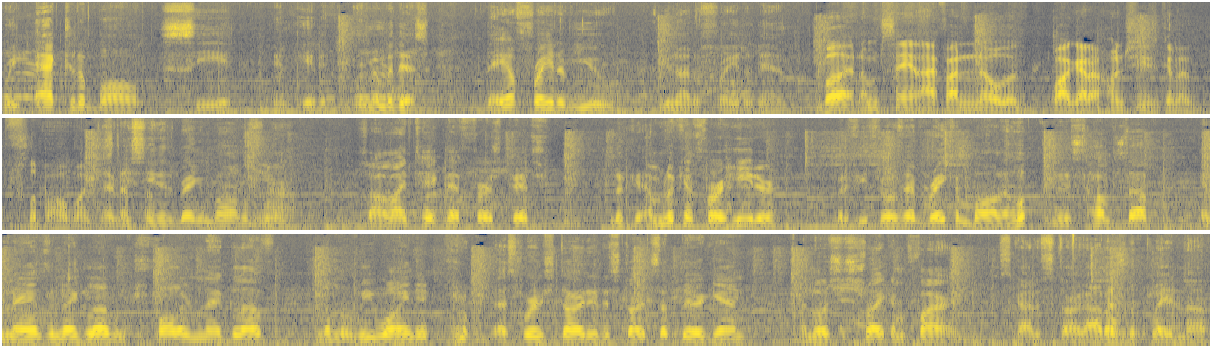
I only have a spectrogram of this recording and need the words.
React to the ball, see it, and hit it. Remember this, they're afraid of you, you're not afraid of them. But I'm saying if I know that, well, I got a hunch he's gonna flip a whole bunch of Have stuff. you seen up. his breaking ball before? So I might take that first pitch. Look, at, I'm looking for a heater, but if he throws that breaking ball and whoop, and it humps up and lands in that glove and falls in that glove, and I'm gonna rewind it. That's where it started. It starts up there again. I know it's a strike. I'm firing. It's got to start out over the plate and up.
